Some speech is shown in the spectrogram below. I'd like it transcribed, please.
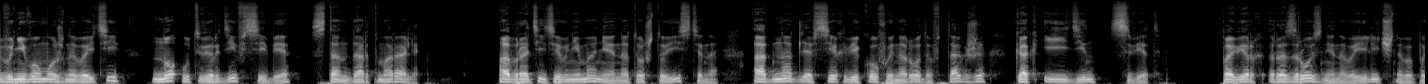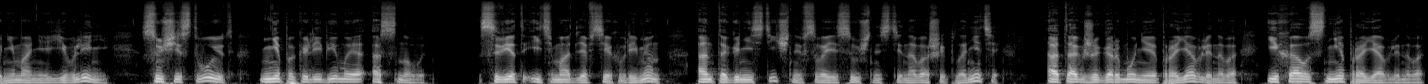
В него можно войти, но утвердив в себе стандарт морали. Обратите внимание на то, что истина одна для всех веков и народов, так же, как и един свет. Поверх разрозненного и личного понимания явлений существуют непоколебимые основы. Свет и тьма для всех времен антагонистичны в своей сущности на вашей планете – а также гармония проявленного и хаос непроявленного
